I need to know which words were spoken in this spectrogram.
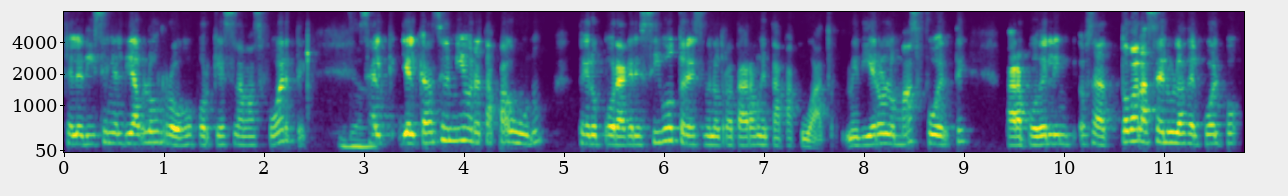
se le dice en el diablo rojo porque es la más fuerte. y el cáncer mío era etapa 1 pero por agresivo 3 me lo trataron etapa 4. Me dieron lo más fuerte para poder limpiar, o sea, todas las células del cuerpo.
